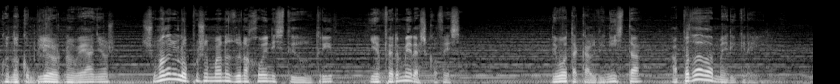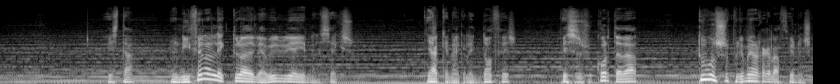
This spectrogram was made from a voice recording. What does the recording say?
Cuando cumplió los nueve años, su madre lo puso en manos de una joven institutriz y enfermera escocesa, devota calvinista apodada Mary Gray. Esta lo inició en la lectura de la Biblia y en el sexo, ya que en aquel entonces, pese a su corta edad, tuvo sus primeras relaciones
